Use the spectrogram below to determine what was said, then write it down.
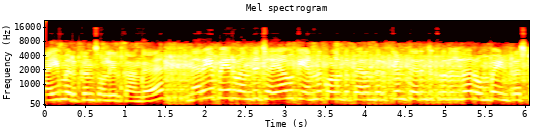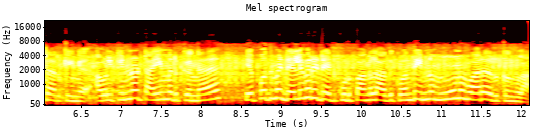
டைம் இருக்குன்னு சொல்லியிருக்காங்க. நிறைய பேர் வந்து ஜெயாவுக்கு என்ன குழந்த பிறந்திருக்குன்னு தெரிஞ்சுக்கிறதுல தான் ரொம்ப இன்ட்ரெஸ்டாக இருக்கீங்க. அவளுக்கு இன்னும் டைம் இருக்குங்க. எப்போதுமே டெலிவரி டேட் கொடுப்பாங்களா அதுக்கு வந்து இன்னும் மூணு வாரம் இருக்குங்களா?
